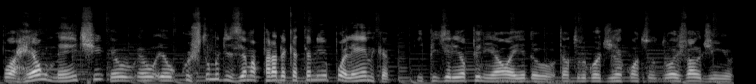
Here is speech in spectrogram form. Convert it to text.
pô, realmente, eu, eu, eu costumo dizer uma parada que é até meio polêmica e pediria a opinião aí do tanto do Godir quanto do Oswaldinho.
